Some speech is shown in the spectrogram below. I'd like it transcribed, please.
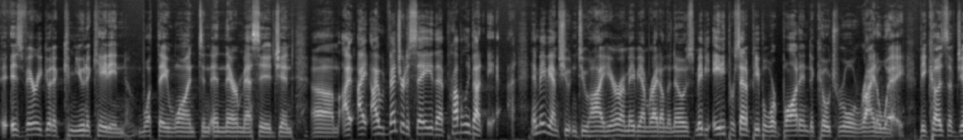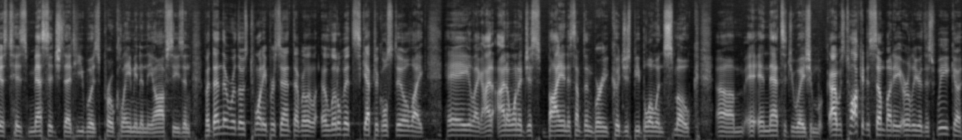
is very good at communicating what they want and, and their message. And um, I, I, I, would venture to say that probably about, and maybe I'm shooting too high here, or maybe I'm right on the nose, maybe 80% of people were bought into Coach Rhule right away because of just his message that he was proclaiming in the offseason. But then there were those 20% that were a little bit skeptical still, like, hey, like I, I don't want to just buy into something where he could just be blowing smoke um, in, that situation. I was talking to somebody earlier this week, a,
